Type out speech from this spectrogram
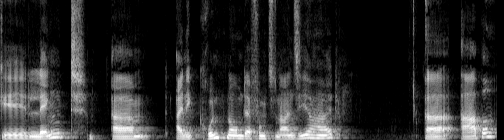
gelenkt, ähm, eine Grundnorm der funktionalen Sicherheit. Äh, aber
